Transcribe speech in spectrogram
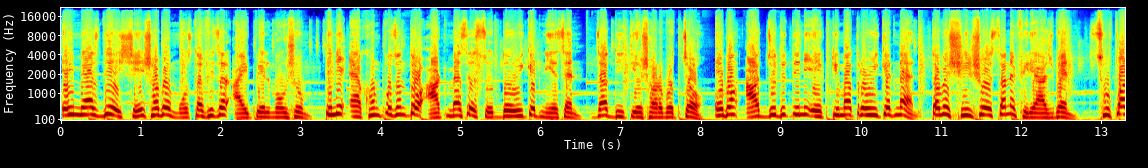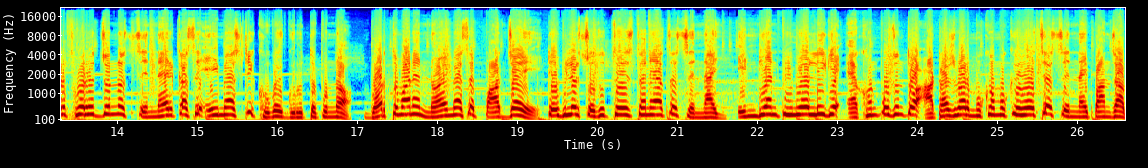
এই ম্যাচ দিয়ে শেষ হবে মোস্তাফিজের আইপিএল মৌসুম। তিনি এখন পর্যন্ত আট ম্যাচে চোদ্দ উইকেট নিয়েছেন, যা দ্বিতীয় সর্বোচ্চ। এবং আজ যদি তিনি একটি মাত্র উইকেট নেন, তবে শীর্ষ স্থানে ফিরে আসবেন। সুপার ফোরের জন্য চেন্নাইয়ের কাছে এই ম্যাচটি খুবই গুরুত্বপূর্ণ। বর্তমানে নয় ম্যাচে পাঁচ জয়ে টেবিলের চতুর্থ স্থানে আছে চেন্নাই। ইন্ডিয়ান প্রিমিয়ার লিগে এখন পর্যন্ত আঠাশ বার মুখোমুখি হয়েছে চেন্নাই পাঞ্জাব।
